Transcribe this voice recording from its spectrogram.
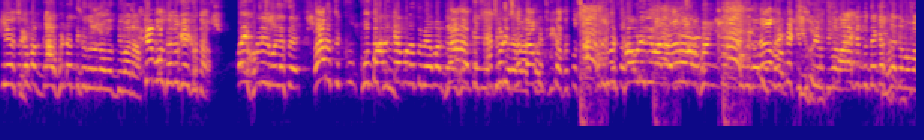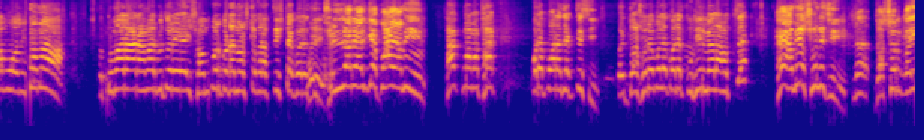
কি হয়েছে? আমার গার্লফ্রেন্ডের দিকে ধরে নজর দিবা না কে বলছে তোকে এই কথা ওই খলিল বলেছে আর তুই বলে তুমি আমার গার্লফ্রেন্ডকে? আমি ঠিক আছে তোর শাশুড়ির তুমি সাউরি দিবা না তুমি নজর না, দাও। ভাইনে, হতে পারে কিন্তু দেখে ফেলে দেবো মামু আমি মামা তোমার আর আমার ভিতরে এই সম্পর্কটা নষ্ট করার চেষ্টা করেছে। ছেল্লারে আজকে পাই আমি। থাক মামা থাক। ওটা পরে দেখতেছি। ওই দশরে বলে করে কুঠির মেলা হচ্ছে? হ্যাঁ আমিও শুনেছি। না। যশোর ওই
